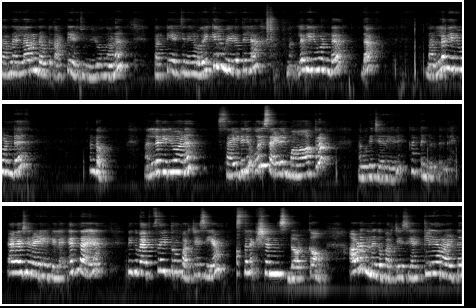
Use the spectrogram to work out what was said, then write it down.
കാരണം എല്ലാവരും ഡൗട്ട് തട്ടി അടിച്ച് വീഴുമെന്നാണ് തട്ടി അടിച്ച് നിങ്ങൾ ഒരിക്കലും വീഴത്തില്ല. നല്ല വിരിവുണ്ട്. ഇതാ നല്ല വിരിവുണ്ട്. കണ്ടോ? നല്ല വിരിവാണ്. സൈഡിൽ ഒരു സൈഡിൽ മാത്രം നമുക്ക് ചെറിയൊരു കട്ടും കിട്ടുന്നുണ്ട് ഏകദേശം റെഡി കിട്ടില്ല എന്തായാലും നിങ്ങൾക്ക് വെബ്സൈറ്റ് ത്രൂ പർച്ചേസ് ചെയ്യാം. സെലക്ഷൻസ് ഡോട്ട് കോം അവിടെ നിങ്ങൾക്ക് പർച്ചേസ് ചെയ്യാം ക്ലിയർ ആയിട്ട്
